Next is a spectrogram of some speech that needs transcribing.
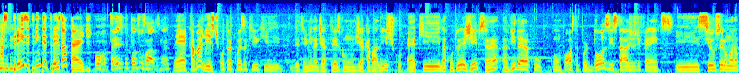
Às 3h33 da tarde. Porra, três por todos os lados, né? É, cabalístico. Outra coisa que, que determina dia 13 como um dia cabalístico é que na cultura egípcia, né, a vida era co- composta por 12 estágios diferentes. E se o ser humano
